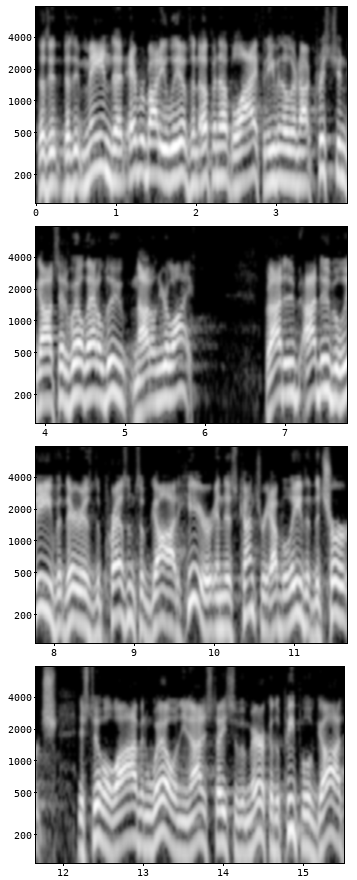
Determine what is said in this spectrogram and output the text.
Does it, does it mean that everybody lives an up and up life and even though they're not Christian, God says, well, that'll do? Not on your life. But I do, I do believe that there is the presence of God here in this country. I believe that the church is still alive and well in the United States of America. The people of God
